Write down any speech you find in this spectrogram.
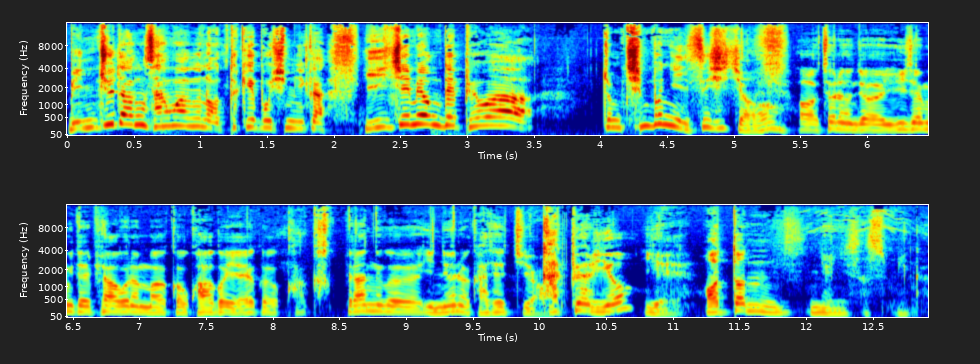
민주당 상황은 어떻게 보십니까? 이재명 대표와 좀 친분이 있으시죠? 어 저는 저 이재명 대표하고는 뭐그 과거에 그 각- 각별한 그 인연을 가졌지요. 각별이요? 예. 어떤 인연이 있었습니까?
